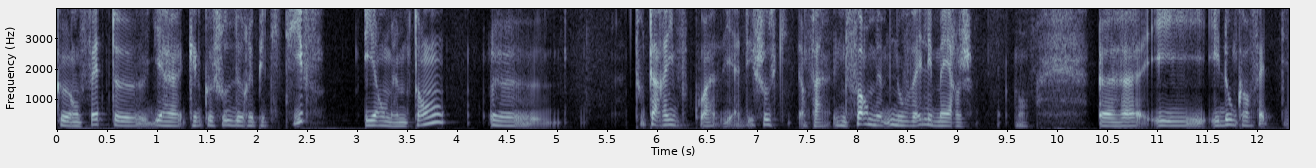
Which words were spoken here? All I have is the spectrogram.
qu'en en fait, euh, il y a quelque chose de répétitif et en même temps, euh, tout arrive. Il y a des choses. Enfin, une forme nouvelle émerge. Et, et, donc, en fait,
